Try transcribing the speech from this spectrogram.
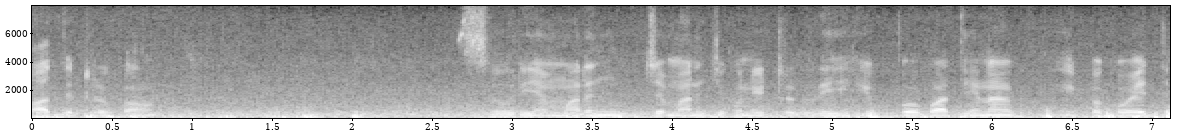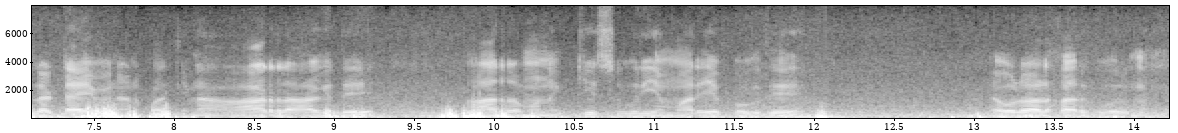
பார்த்துட்ருக்கோம். சூரியன் மறைஞ்சு மறைஞ்சு கொண்டுட்டு இருக்குது இப்போ பார்த்தீங்கன்னா இப்போ குவைத்தில் டைம் என்னென்னு பார்த்தீங்கன்னா ஆறரை ஆகுது. ஆறரை மணிக்கு சூரியன் மறைய போகுது. எவ்வளோ அழகாக இருக்குது பாருங்கள்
